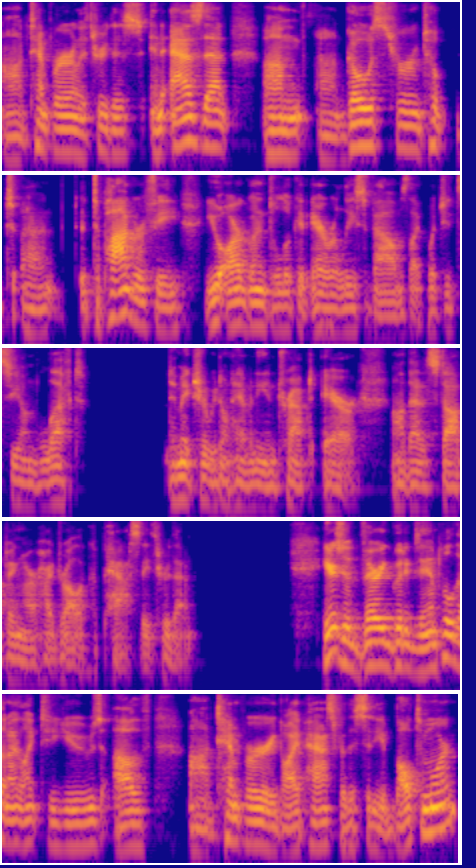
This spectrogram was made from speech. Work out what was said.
uh, temporarily through this. And as that um, uh, goes through to, uh, topography, you are going to look at air release valves like what you'd see on the left to make sure we don't have any entrapped air uh, that is stopping our hydraulic capacity through that. Here's a very good example that I like to use of uh, temporary bypass for the city of Baltimore.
